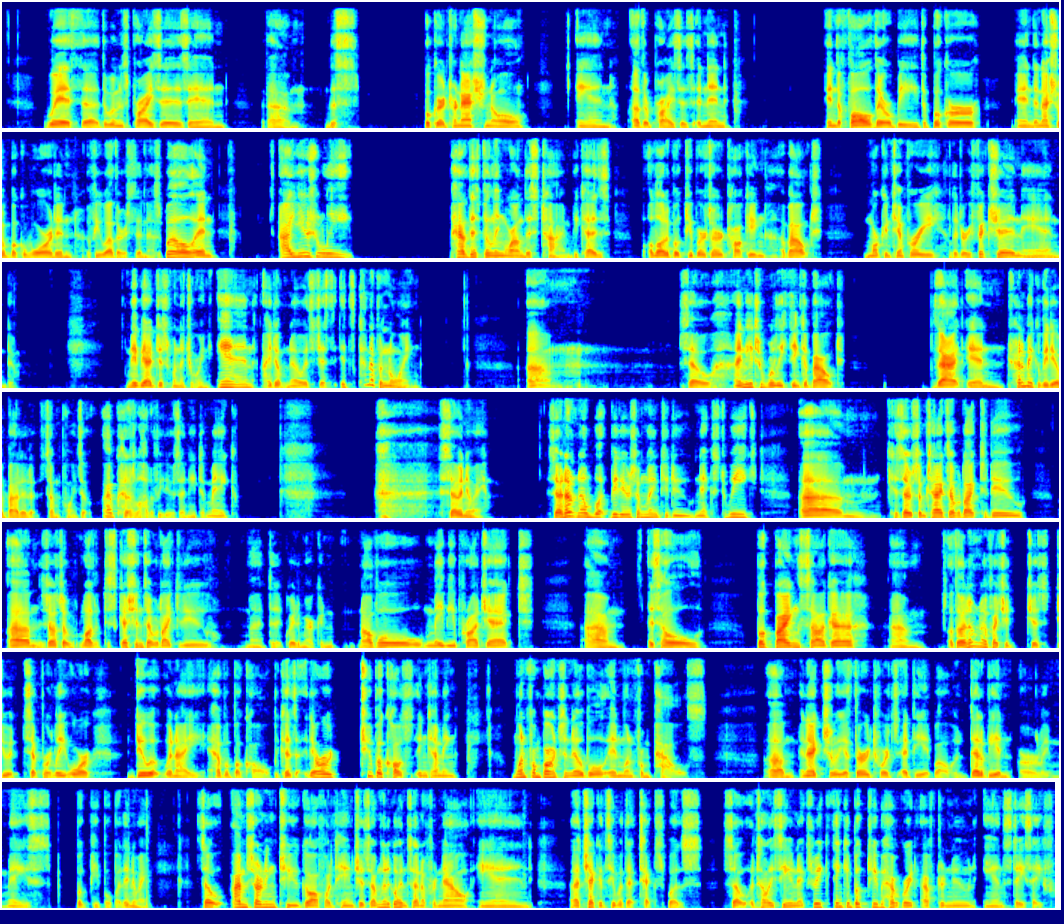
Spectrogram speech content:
with uh, the women's prizes and um, this Booker International and other prizes. And then in the fall, there will be the Booker and the National Book Award and a few others then as well. And I usually have this feeling around this time because a lot of booktubers are talking about more contemporary literary fiction and maybe I just want to join in. I don't know. It's just it's kind of annoying. Um so I need to really think about that and try to make a video about it at some point. So I've got a lot of videos I need to make. So anyway, so I don't know what videos I'm going to do next week um because there's some tags I would like to do. Um, there's also a lot of discussions I would like to do. Uh, the Great American Novel maybe project. Um, this whole book buying saga. Um, although I don't know if I should just do it separately or do it when I have a book haul because there are two book hauls incoming, one from Barnes and Noble and one from Powell's, um, and actually a third towards at the well that'll be in early May book people, but anyway. So I'm starting to go off on tangents. So I'm going to go ahead and sign up for now and uh, check and see what that text was. So until I see you next week, thank you, BookTube. Have a great afternoon and stay safe.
